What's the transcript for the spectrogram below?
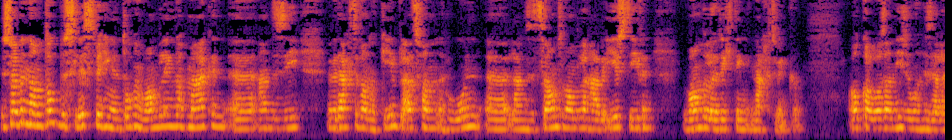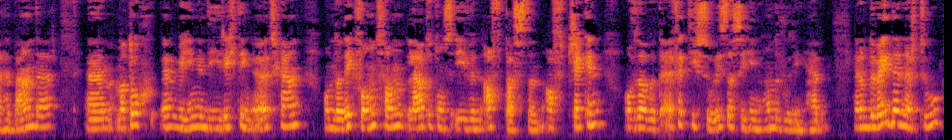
Dus we hebben dan toch beslist, we gingen toch een wandeling nog maken uh, aan de zee. En we dachten van oké, in plaats van gewoon uh, langs het strand wandelen, gaan we eerst even wandelen richting nachtwinkel. Ook al was dat niet zo'n gezellige baan daar. Um, maar toch, we gingen die richting uitgaan, omdat ik vond van, laat het ons even aftasten, afchecken, of dat het effectief zo is dat ze geen hondenvoeding hebben. En op de weg daar naartoe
